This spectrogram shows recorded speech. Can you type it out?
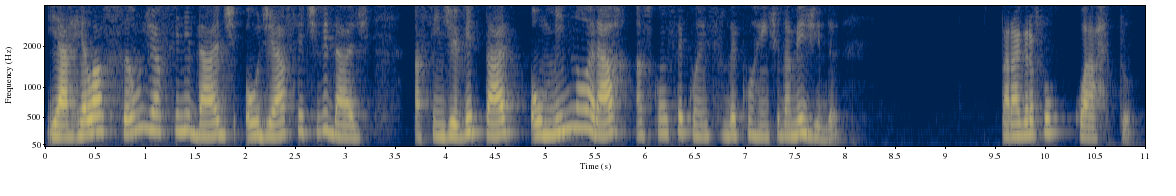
e a relação de afinidade ou de afetividade, a fim de evitar ou minorar as consequências decorrentes da medida. Parágrafo 4.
